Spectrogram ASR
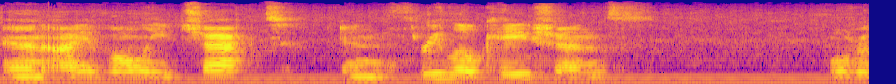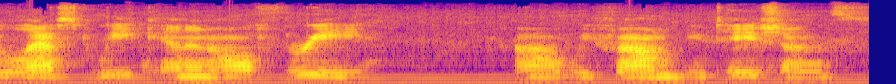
And I have only checked in three locations over the last week, and in all three, uh, we found mutations.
